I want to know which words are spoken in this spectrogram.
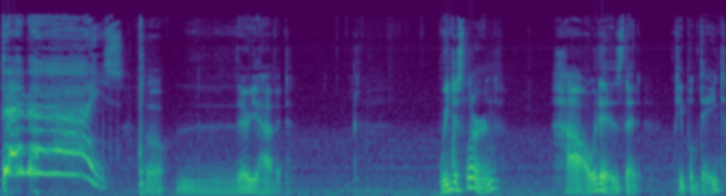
babies. So there you have it. We just learned how it is that people date,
